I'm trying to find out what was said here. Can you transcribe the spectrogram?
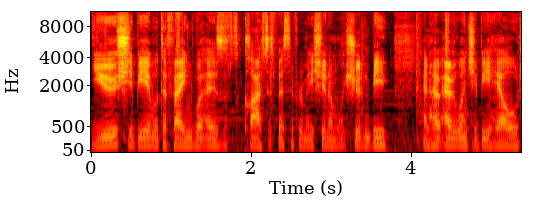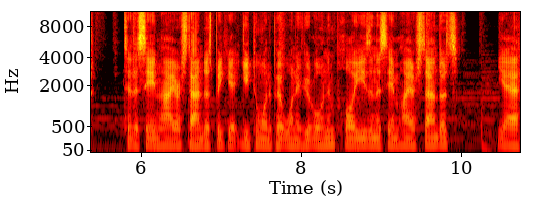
you should be able to find what is classed as misinformation and what shouldn't be, and how everyone should be held to the same higher standards, but yet you don't want to put one of your own employees in the same higher standards. Yeah,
